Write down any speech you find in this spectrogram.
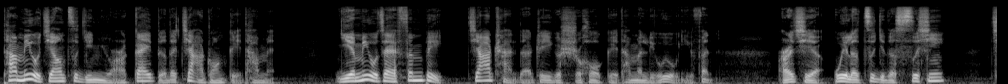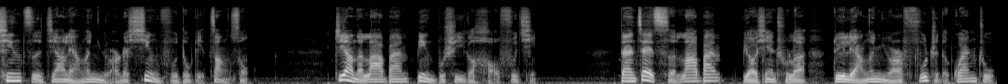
他没有将自己女儿该得的嫁妆给他们，也没有在分配家产的这个时候给他们留有一份，而且为了自己的私心，亲自将两个女儿的幸福都给葬送。这样的拉班并不是一个好父亲，但在此拉班表现出了对两个女儿福祉的关注，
